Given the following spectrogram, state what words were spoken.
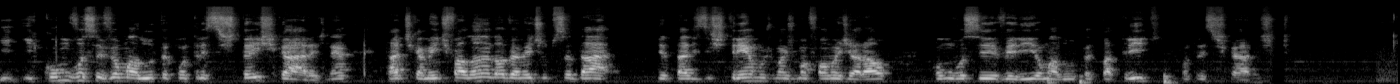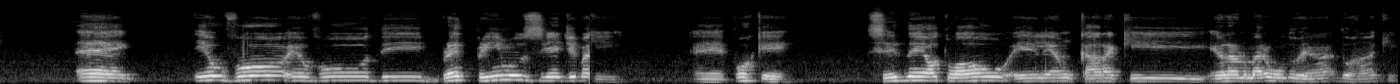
E, e como você vê uma luta contra esses três caras, né? Taticamente falando. Obviamente, não precisa dar detalhes extremos, mas de uma forma geral, como você veria uma luta Patrick contra esses caras? É, eu vou eu vou de Brent Primus e Eddie McKee. É, por quê? Sidney Outlaw, ele é um cara que... Ele é o número um do, do ranking.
